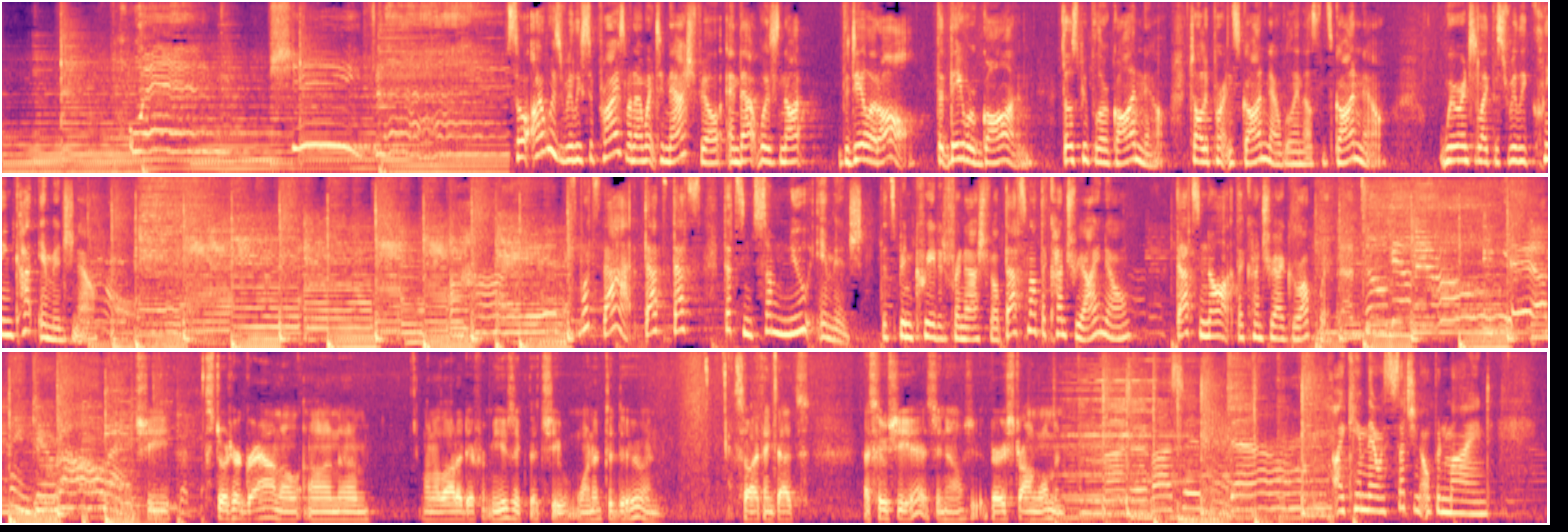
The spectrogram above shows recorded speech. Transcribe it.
So I was really surprised when I went to Nashville and that was not the deal at all. That they were gone. Those people are gone now. Dolly Parton's gone now. Willie Nelson's gone now. We're into like this really clean cut image now. What's that? That that's that's some new image that's been created for Nashville. That's not the country I know. That's not the country I grew up with. Don't get me wrong, yeah, I think you're alright. She stood her ground on on, um, on a lot of different music that she wanted to do, and so I think that's that's who she is. You know, she's a very strong woman. I? I came there with such an open mind,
